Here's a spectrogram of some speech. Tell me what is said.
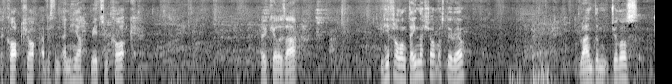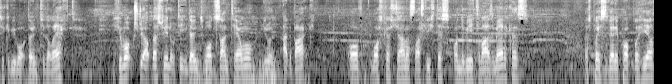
The cork shop, everything in here, made from cork. How cool is that? It's Been here for a long time this shop, must do well. Random jewellers, take a wee walk down to the left. You can walk straight up this way and it'll take you down towards San Telmo, you know, at the back of Los Cristianos, Las Vistas, on the way to Las Americas. This place is very popular here,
